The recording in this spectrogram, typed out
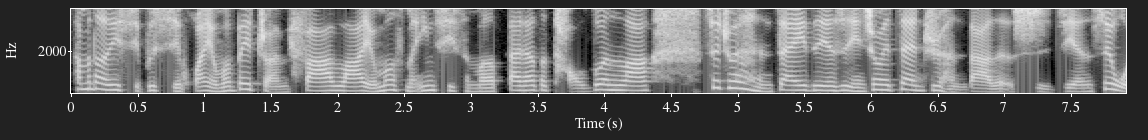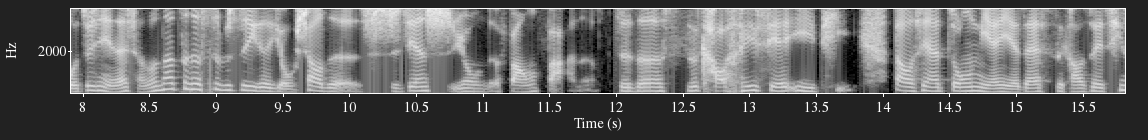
他们到底喜不喜欢？有没有被转发啦？有没有什么引起什么大家的讨论啦？所以就会很在意这些事情，就会占据很大的时间。所以我最近也在想那这个是不是一个有效的时间使用的方法呢？值得思考的一些议题，到现在中年也在思考，所以青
